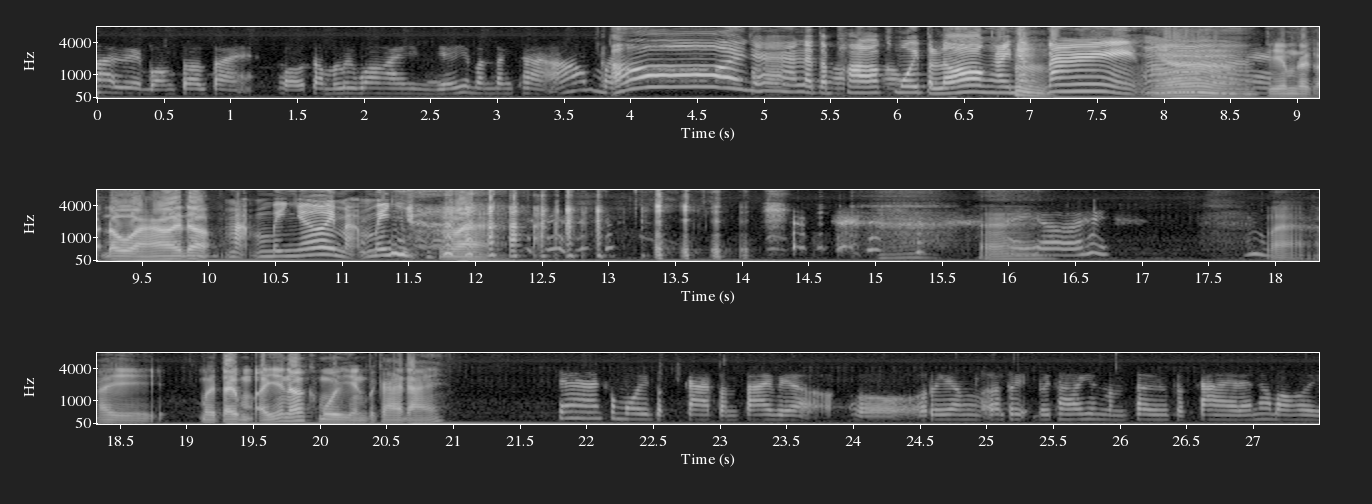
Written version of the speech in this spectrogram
នៅឯបងតតែបើតាមលឺបងឯងនិយាយមិនដឹងថាអោអូយចាលទ្ធផលក្មួយប្រឡងថ្ងៃហ្នឹងដែរយ៉ាត្រៀមតែកដោឲ្យហើយទៅម៉ាក់មីងអើយម៉ាក់មីងបាទ អើយបាទហើយមើលទៅមិនអីណាក្មួយរៀនបកែដែរចាក្មួយបកែប៉ុន្តែវារៀងដូចថាហ៊ានមិនទៅបកែដែរណាបងអើយ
